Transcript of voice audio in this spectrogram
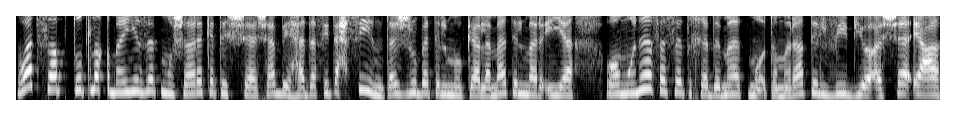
واتساب تطلق ميزة مشاركة الشاشة بهدف تحسين تجربة المكالمات المرئية ومنافسة خدمات مؤتمرات الفيديو الشائعة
